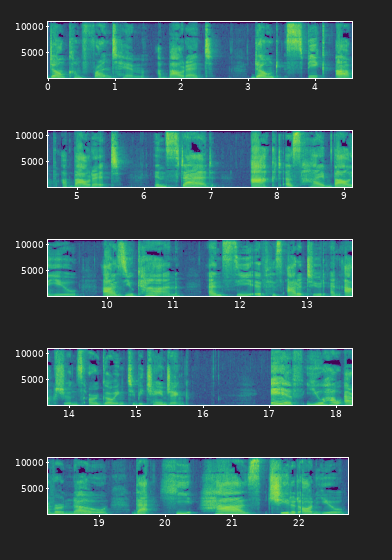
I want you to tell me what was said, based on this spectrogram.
Don't confront him about it. Don't speak up about it. Instead, act as high value as you can and see if his attitude and actions are going to be changing. If you, however, know that he has cheated on you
